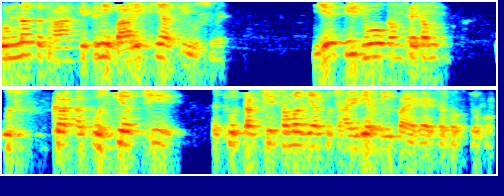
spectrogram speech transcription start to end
उन्नत था, कितनी बारीकियाँ थी उसमें। ये चीज़ वो कम से कम उसका, उसकी अच्छी, कुछ अच्छी समझ या कुछ आइडिया मिल पाएगा ऐसे भक्तों को,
